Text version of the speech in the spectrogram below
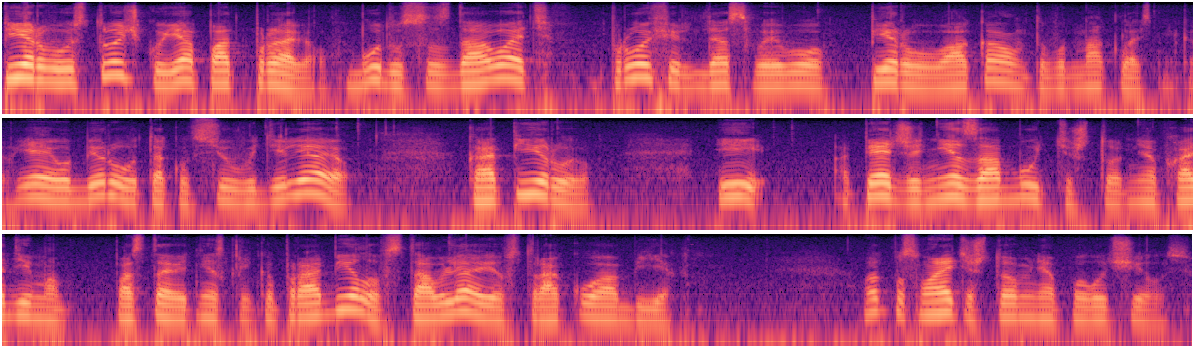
Первую строчку я подправил. Буду создавать профиль для своего первого аккаунта в Одноклассниках. Я его беру вот так вот всю выделяю, копирую. И опять же не забудьте, что необходимо поставить несколько пробелов, вставляю ее в строку объект. Вот посмотрите, что у меня получилось.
